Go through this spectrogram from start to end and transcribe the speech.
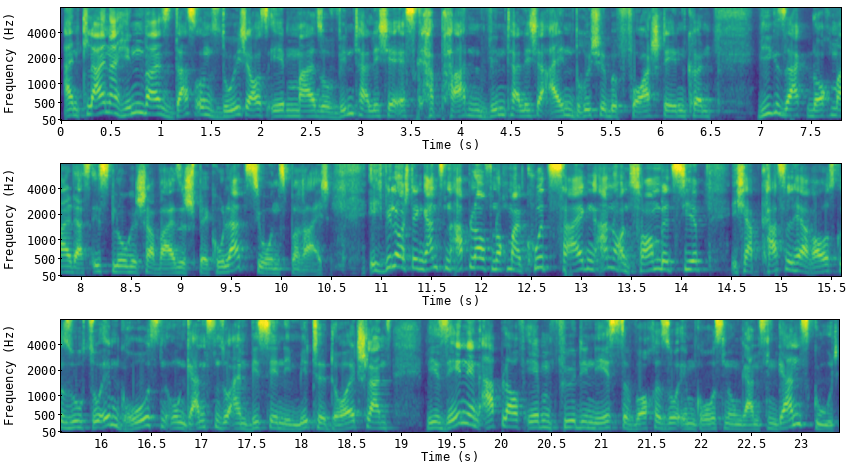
ein kleiner Hinweis, dass uns durchaus eben mal so winterliche Eskapaden, winterliche Einbrüche bevorstehen können. Wie gesagt, nochmal, das ist logischerweise Spekulationsbereich. Ich will euch den ganzen Ablauf nochmal kurz zeigen an Ensembles hier. Ich habe Kassel herausgesucht, so im Großen und Ganzen so ein bisschen die Mitte Deutschlands. Wir sehen den Ablauf eben für die nächste Woche so im Großen und Ganzen ganz gut.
